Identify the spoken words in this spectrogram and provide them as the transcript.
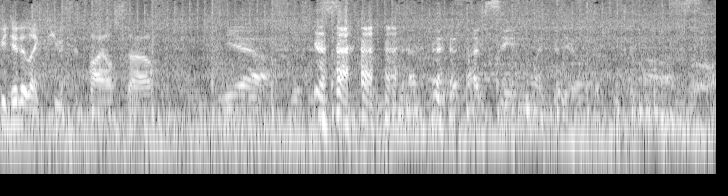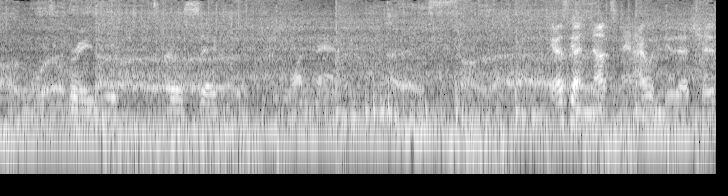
If you did it like Putrefile style. Yeah, is, I've seen like videos of Future Knowledge. It's crazy. Was sick. One man. You guys got nuts, man. I wouldn't do that shit.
